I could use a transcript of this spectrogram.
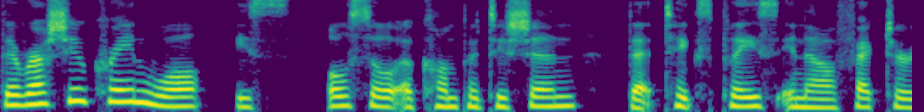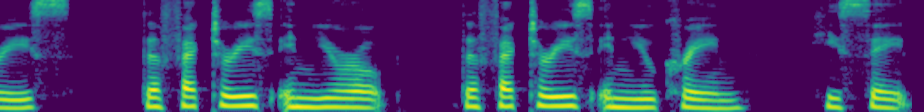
the Russia Ukraine war is also a competition that takes place in our factories, the factories in Europe, the factories in Ukraine, he said.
